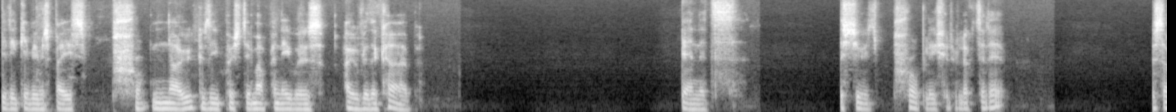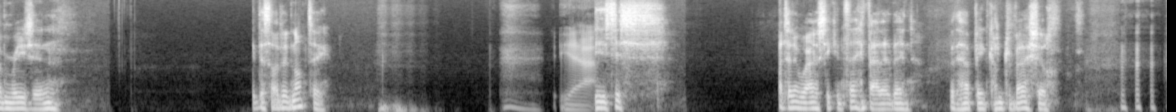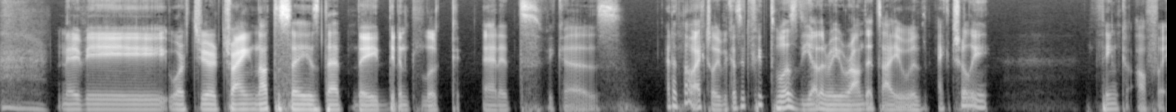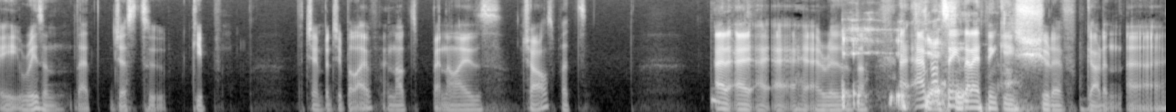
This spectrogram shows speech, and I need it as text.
Did he give him space? No, because he pushed him up and he was over the curb. Again, it's the stewards probably should have looked at it. For some reason, he decided not to. Yeah, He's just. I don't know what else you can say about it then without being controversial. maybe what you're trying not to say is that they didn't look at it because I don't know actually because if it was the other way around that I would actually think of a reason that just to keep the championship alive and not penalize Charles but I I, I, I, really don't know. I, I'm not saying that I think he should have gotten uh,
